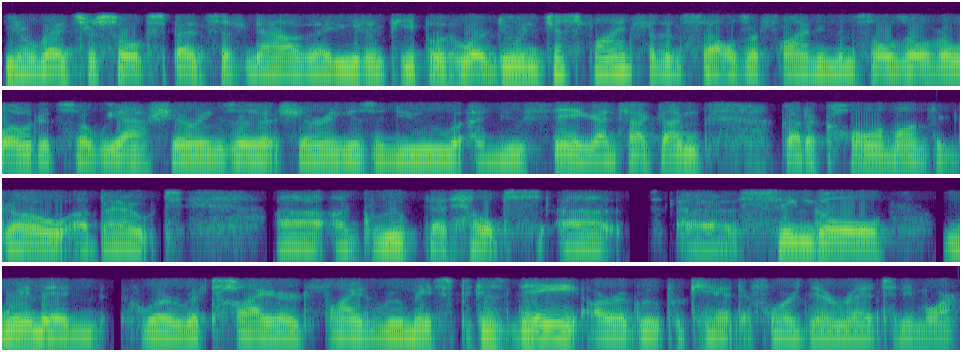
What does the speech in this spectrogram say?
you know, rents are so expensive now that even people who are doing just fine for themselves are finding themselves overloaded. So yeah, sharing is a sharing is a new a new thing. In fact, I'm got a column on the go about uh, a group that helps uh, uh, single women who are retired find roommates because they are a group who can't afford their rent anymore.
